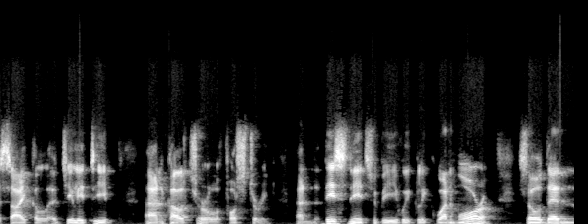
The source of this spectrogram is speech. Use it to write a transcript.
cycle agility, and cultural fostering. And this needs to be, we click one more, so then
